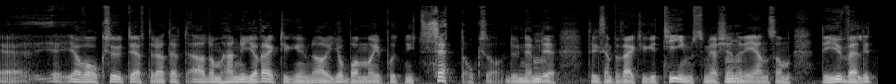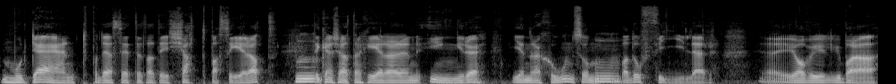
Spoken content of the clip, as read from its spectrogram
eh, jag var också ute efter att efter alla de här nya verktygen jobbar man ju på ett nytt sätt också. Du nämnde mm. till exempel verktyget Teams som jag känner mm. igen som det är ju väldigt modernt på det sättet att det är chattbaserat. Mm. Det kanske attraherar en yngre generation som, mm. vadå filer? Eh, jag vill ju bara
